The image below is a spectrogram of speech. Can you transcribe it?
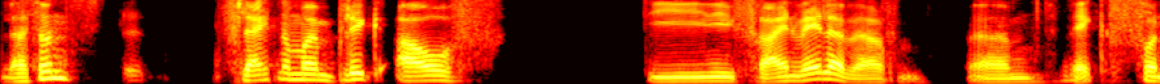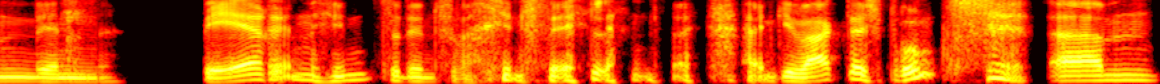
Lass uns äh, vielleicht nochmal einen Blick auf die Freien Wähler werfen ähm, weg von den Bären hin zu den Freien Wählern. Ein gewagter Sprung. Ähm,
